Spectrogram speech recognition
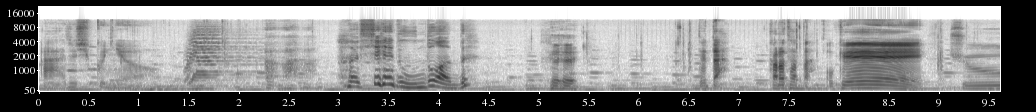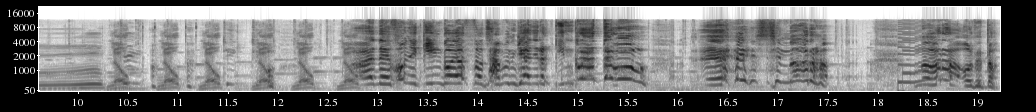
아주 쉽군요 시인도 운동하는데? 됐다 갈아탔다 오케이 슉 아, 내 손이 낀 거였어. 잡은 게 아니라 낀 거였다고. 에이씨, 놔라. 놔라. 어, 됐다.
